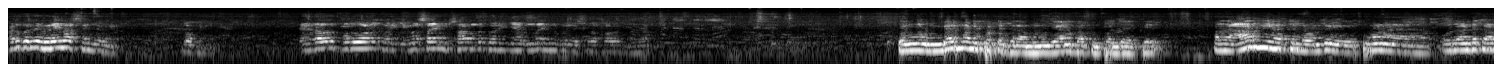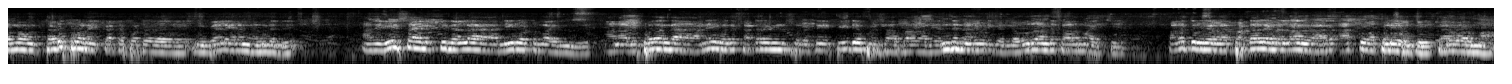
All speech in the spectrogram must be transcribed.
அது கொஞ்சம் விரைவாக செஞ்சுருங்க. ஓகே ஏதாவது பொதுவான கோரிக்கை விவசாயம் சார்ந்த கோரிக்கையாக இருந்தால் இன்னும் கொஞ்சம் சிறப்பாக இருக்குங்க. எங்கள் மேல்மணிப்பட்டு கிராமம் யானப்பாக்கம் பஞ்சாயத்து அது ஆர்மி ஆற்றில் வந்து போன ஒரு ஆண்டு காலமாக தடுப்பு அணை கட்டப்பட்ட வேலையெல்லாம் நடந்தது. அது விவசாயிகளுக்கு நல்ல நீரோட்டமாக இருந்தது. ஆனால் இப்போது அந்த அணை வந்து கட்டுறதுன்னு சொல்லிட்டு பிடிஎஃப் சார்பாக அது எந்த நடவடிக்கை இல்லை. ஒரு ஆண்டு காலமாகிடுச்சு பக்கத்துறையில் பட்டாளங்கள்லாம் ஆற்று வாரத்திலே இருக்குது கரவரமாக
